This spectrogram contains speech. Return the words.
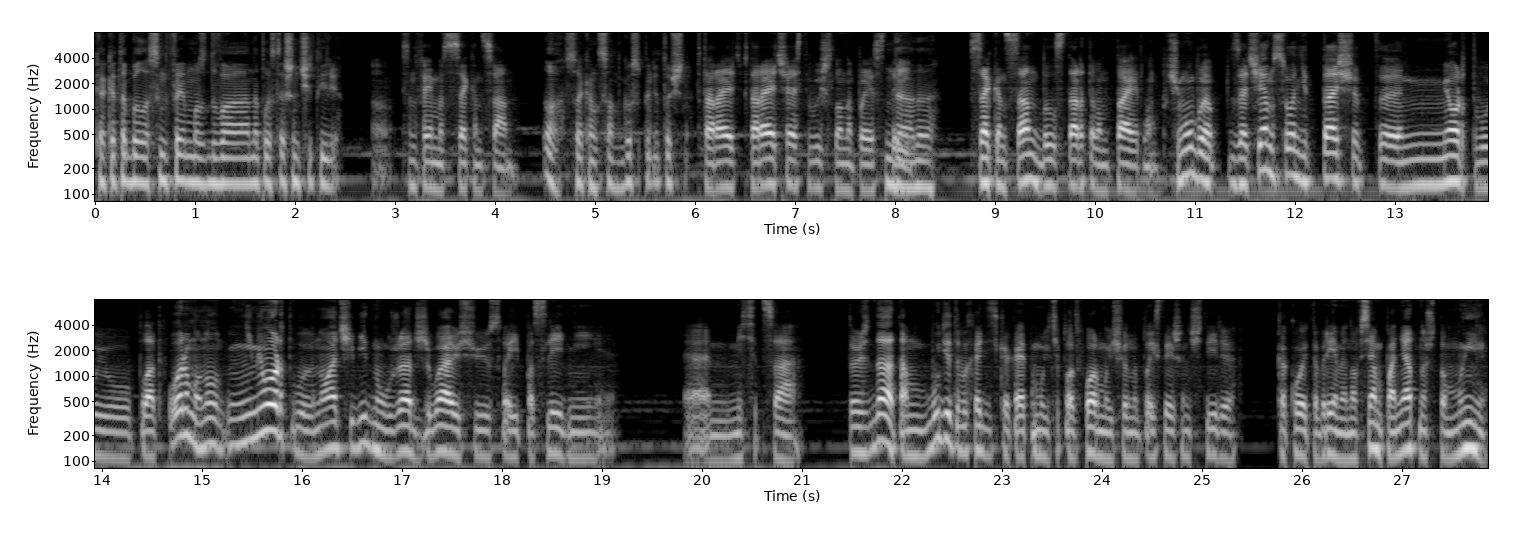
Как это было с Infamous 2 на PlayStation 4. э, С Infamous Second Son. О, Second Son, господи, точно. Вторая, вторая часть вышла на PS3. Да, да. Second Son был стартовым тайтлом. Почему бы, зачем Sony тащит мертвую платформу? Ну, не мертвую, но, очевидно, уже отживающую свои последние э, месяца. То есть, да, там будет выходить какая-то мультиплатформа еще на PlayStation 4 какое-то время, но всем понятно, что мы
